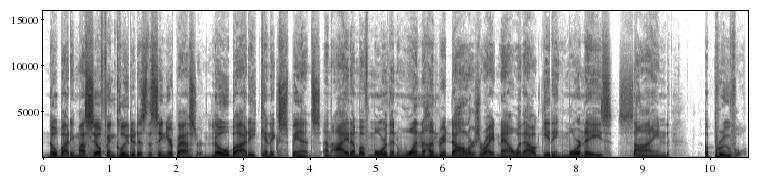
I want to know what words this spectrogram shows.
nobody, myself included as the senior pastor, nobody can expense an item of more than $100 right now without getting Mornay's signed approval.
